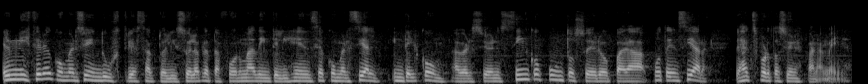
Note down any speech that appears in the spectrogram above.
El Ministerio de Comercio e Industrias actualizó la plataforma de inteligencia comercial Intelcom a versión 5.0 para potenciar las exportaciones panameñas.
